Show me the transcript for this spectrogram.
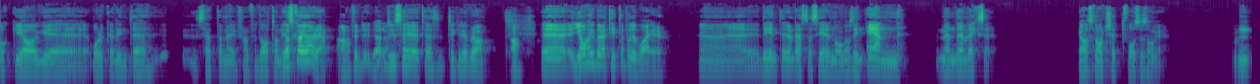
Och jag eh, orkade inte sätta mig framför datorn. Jag ska göra det. Ja, för du, det. du säger att jag tycker det är bra. Ja. Eh, jag har ju börjat titta på The Wire. Eh, det är inte den bästa serien någonsin än. Men den växer. Jag har snart sett två säsonger. Mm. Mm.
